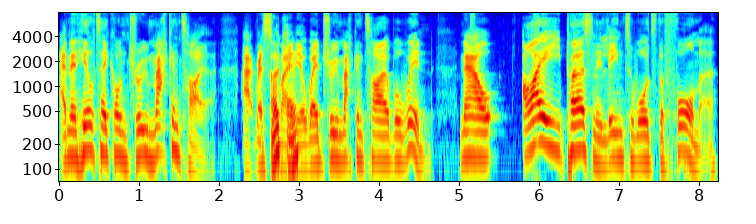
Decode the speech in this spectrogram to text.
and then he'll take on Drew McIntyre at WrestleMania, Okay. where Drew McIntyre will win. Now, I personally lean towards the former,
